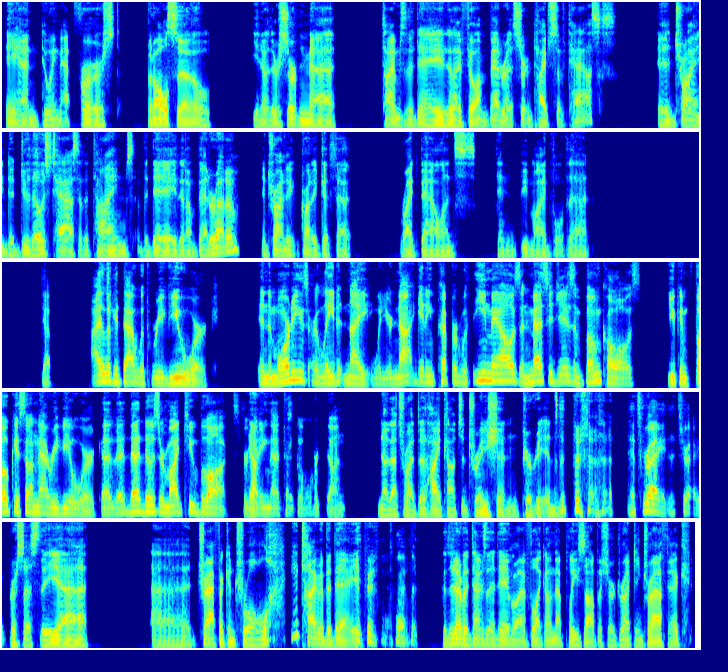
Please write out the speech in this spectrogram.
and doing that first, but also, you know, there's certain uh, times of the day that I feel I'm better at certain types of tasks and trying to do those tasks at the times of the day that I'm better at them and trying to try to get that right balance and be mindful of that. Yep. I look at that with review work in the mornings or late at night when you're not getting peppered with emails and messages and phone calls. You can focus on that review work. Uh, that, that, those are my two blocks for yep. getting that type of work done. No, that's right. The high concentration periods. that's right. That's right. Versus the uh, uh, traffic control time of the day. Because there's definitely times of the day where I feel like I'm that police officer directing traffic.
